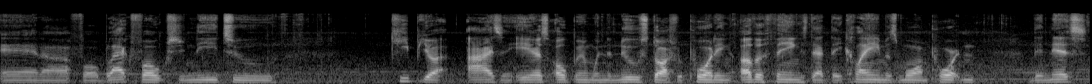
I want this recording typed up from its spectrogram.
And uh, for black folks, you need to keep your eyes and ears open when the news starts reporting other things that they claim is more important than this.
